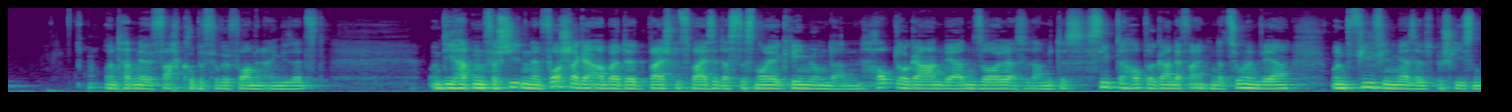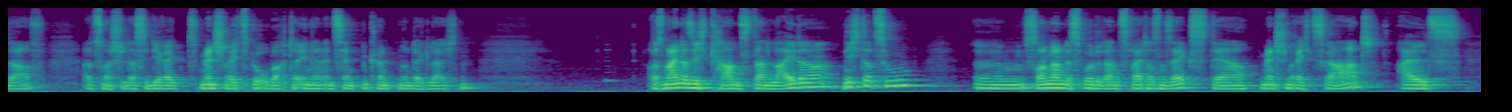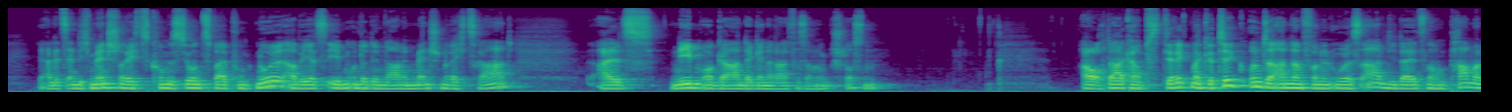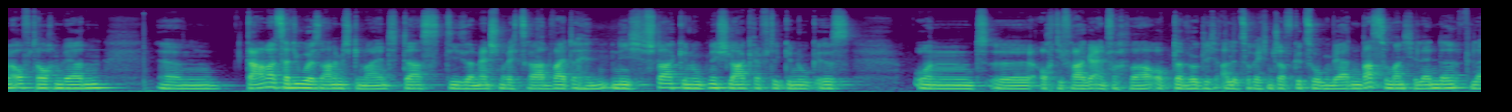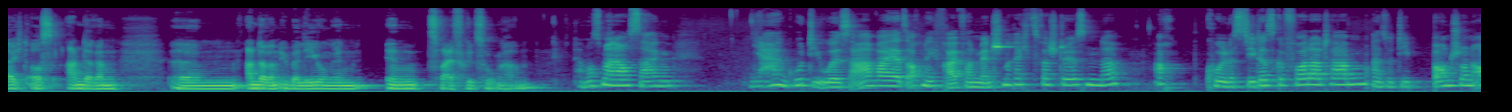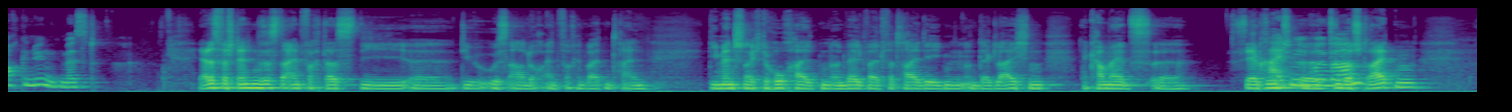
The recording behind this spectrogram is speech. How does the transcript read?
und hat eine Fachgruppe für Reformen eingesetzt. Und die hatten verschiedenen Vorschlag erarbeitet, beispielsweise, dass das neue Gremium dann Hauptorgan werden soll, also damit das siebte Hauptorgan der Vereinten Nationen wäre und viel, viel mehr selbst beschließen darf. Also zum Beispiel, dass sie direkt MenschenrechtsbeobachterInnen entsenden könnten und dergleichen. Aus meiner Sicht kam es dann leider nicht dazu, ähm, sondern es wurde dann 2006 der Menschenrechtsrat als ja, letztendlich Menschenrechtskommission 2.0, aber jetzt eben unter dem Namen Menschenrechtsrat als Nebenorgan der Generalversammlung geschlossen. Auch da gab es direkt mal Kritik, unter anderem von den USA, die da jetzt noch ein paar Mal auftauchen werden. Ähm, damals hat die USA nämlich gemeint, dass dieser Menschenrechtsrat weiterhin nicht stark genug, nicht schlagkräftig genug ist. Und äh, auch die Frage einfach war, ob da wirklich alle zur Rechenschaft gezogen werden, was so manche Länder vielleicht aus anderen, ähm, anderen Überlegungen in Zweifel gezogen haben. Da muss man auch sagen, ja, gut, die USA war jetzt auch nicht frei von Menschenrechtsverstößen, ne? Ach, cool, dass die das gefordert haben. Also die bauen schon auch genügend Mist. Ja, das Verständnis ist da einfach, dass die, äh, die USA doch einfach in weiten Teilen die Menschenrechte hochhalten und weltweit verteidigen und dergleichen. Da kann man jetzt äh, sehr streiten gut äh, drüber streiten.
